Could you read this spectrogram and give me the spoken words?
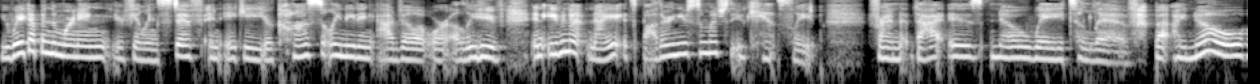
You wake up in the morning, you're feeling stiff and achy, you're constantly needing Advil or Aleve, and even at night, it's bothering you so much that you can't sleep. Friend, that is no way to live. But I know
